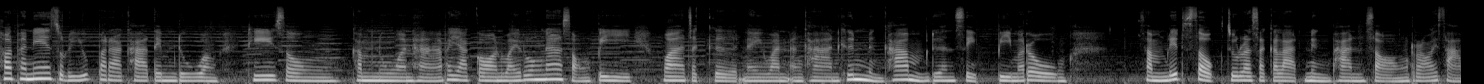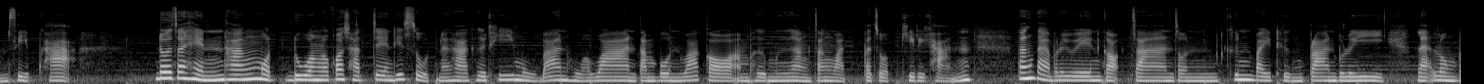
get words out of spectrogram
ทอดพระเนตรสุริยุปราคาเต็มดวง ที่ทรงคำนวณหาพยากรณ์ไว้ร่วงหน้าสองปี ว่าจะเกิดในวันอังคารขึ้นหนึ่งค่ำเดือน 10 ปีมะโรง สำลิดศกจุลศักราช 1230 ค่ะ โดยจะเห็นทั้งหมดดวงแล้วก็ชัดเจนที่สุดนะคะ คือที่หมู่บ้านหัววานตำบลว่ากออำเภอเมือง จังหวัดประจวบคีรีขันธ์ตั้งแต่บริเวณเกาะจานจนขึ้นไปถึงปราณบุรี และลงไป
